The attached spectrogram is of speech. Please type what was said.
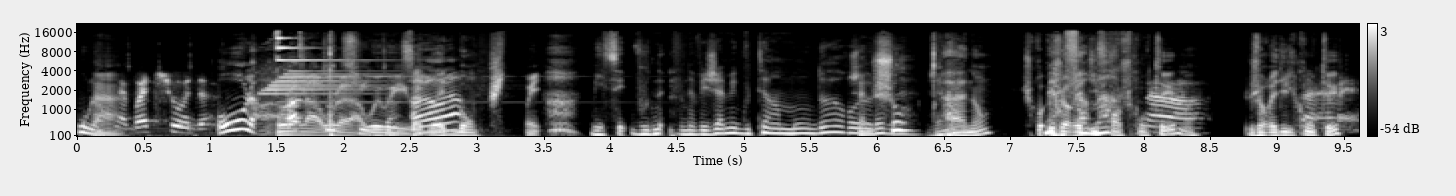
Oula. Ah. La boîte chaude. Oh là Oh là oh là oui, oui, Ça doit être bon. Mais c'est- vous n'avez jamais goûté un Mont d'Or euh, chaud jamais. Ah non? Mais J'aurais dit. Franche-Comté, moi. Ah, J'aurais dit le comté. ouais.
